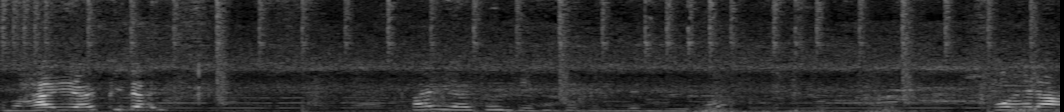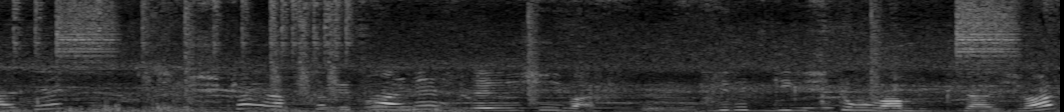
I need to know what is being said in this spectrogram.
Ama her yer plaj. Her yerden denize birileri Bu herhalde şu tarafta bir tane e, şey var. Direkt girişte olan bir plaj var.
